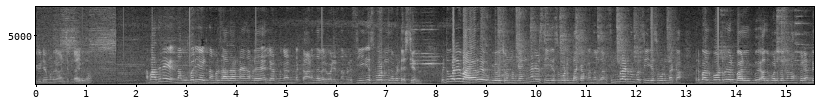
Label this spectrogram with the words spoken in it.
വീഡിയോ നമ്മൾ കാണിച്ചിട്ടുണ്ടായിരുന്നു. അപ്പോൾ അതിന് ഉപരിയായിട്ട് നമ്മൾ സാധാരണ നമ്മൾ എല്ലായിടത്തും കണ്ട കാണുന്ന പരിപാടിയാണ് നമ്മൾ സീരിയസ് ബോർഡിൽ നമ്മൾ ടെസ്റ്റ് ചെയ്യുന്നത്. അപ്പോൾ ഇതുപോലെ ഒരു വയർ ഉപയോഗിച്ചുകൊണ്ട് നമുക്ക് എങ്ങനെ ഒരു സീരിയസ് ബോർഡ് ഉണ്ടാക്കാം എന്നുള്ളതാണ്. സിമ്പിളായിട്ട് നമുക്ക് സീരിയസ് ബോർഡ് ഉണ്ടാക്കാം. ഒരു ബൾബ് ബോർഡർ ഒരു ബൾബ് അതുപോലെ തന്നെ നമുക്ക് രണ്ട്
